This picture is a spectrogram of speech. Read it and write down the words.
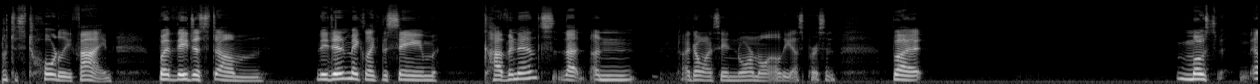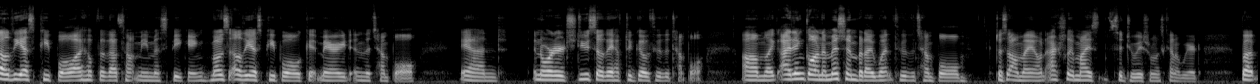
which is totally fine. But they just um they didn't make like the same covenants that an I don't want to say normal LDS person, but most LDS people, I hope that that's not me misspeaking. Most LDS people get married in the temple, and in order to do so, they have to go through the temple. Um, like I didn't go on a mission, but I went through the temple just on my own. Actually, my situation was kind of weird, but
